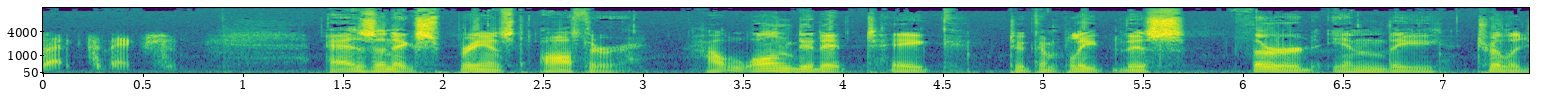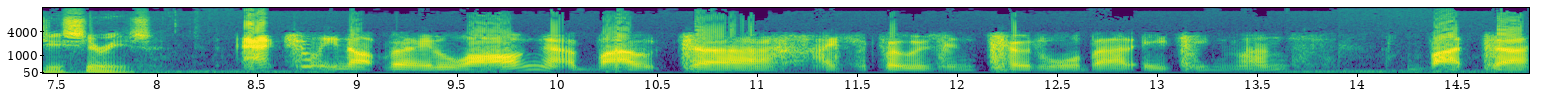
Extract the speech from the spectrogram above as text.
that connection. As an experienced author, how long did it take to complete this third in the trilogy series? Actually, not very long. About, uh, I suppose, in total, about 18 months. But uh,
